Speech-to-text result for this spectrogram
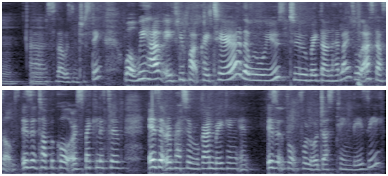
Mm, Uh, so that was interesting. Well, we have a three part criteria that we will use to break down the headlines. We'll ask ourselves is it topical or speculative? Is it repetitive or groundbreaking? And is it thoughtful or just plain lazy?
